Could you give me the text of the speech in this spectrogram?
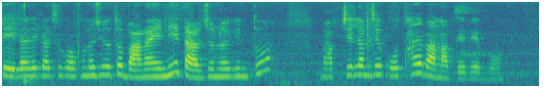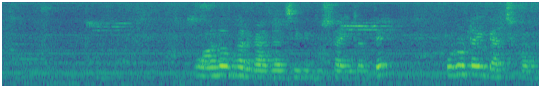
টেলারের কাছে কখনো যেহেতু বানাইনি, তার জন্য কিন্তু ভাবছিলাম যে কোথায় বানাতে দেবো? অল ওভার গাছ আছে কিন্তু শাড়িটাতে পুরোটাই গাছ করা।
